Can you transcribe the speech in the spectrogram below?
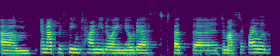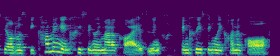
Um, and at the same time, you know, I noticed that the domestic violence field was becoming increasingly medicalized and inc- increasingly clinical.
